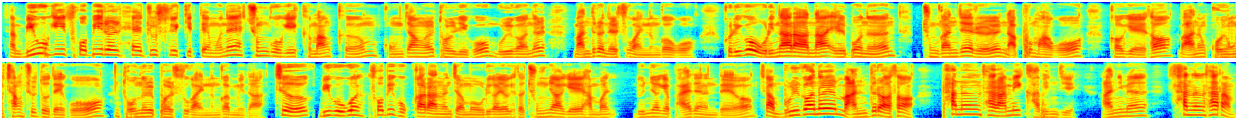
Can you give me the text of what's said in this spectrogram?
자, 미국이 소비를 해줄 수 있기 때문에 중국이 그만큼 공장을 돌리고 물건을 만들어낼 수가 있는 거고, 그리고 우리나라나 일본은 중간재를 납품하고 거기에서 많은 고용 창출도 되고 돈을 벌 수가 있는 겁니다. 즉, 미국은 소비 국가라는 점을 우리가 여기서 중요하게 한번 눈여겨봐야 되는데요. 자, 물건을 만들어서 파는 사람이 갑인지 아니면 사는 사람,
